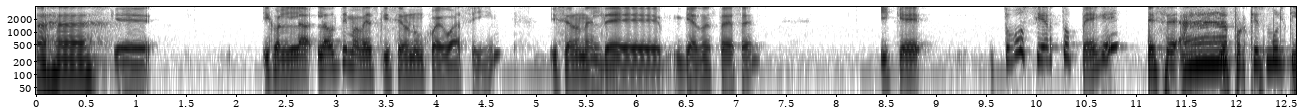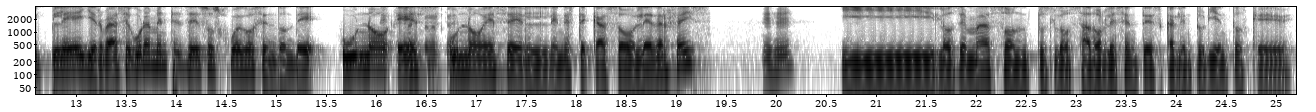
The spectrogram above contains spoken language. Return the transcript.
Ajá. Que, híjole, la, la última vez que hicieron un juego así, hicieron el de Viernes 13 y que tuvo cierto pegue ese, ah, porque es multiplayer, ¿verdad? Seguramente es de esos juegos en donde uno es, uno es el, en este caso, Leatherface. Y los demás son pues los adolescentes calenturientos que,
